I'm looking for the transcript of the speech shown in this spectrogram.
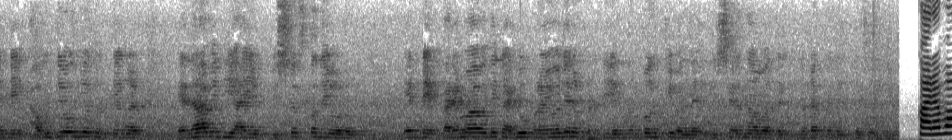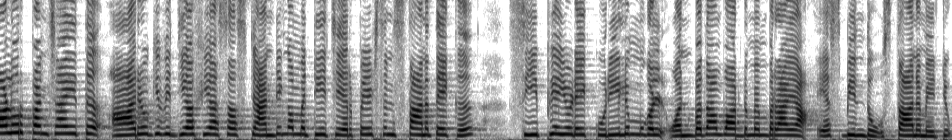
എന്റെ ഔദ്യോഗിക കൃത്യങ്ങൾ യഥാവിധിയായും വിശ്വസ്തയോടും എന്റെ പരമാവധി കഴിവ് പ്രയോജനപ്പെടുത്തി നിർവഹിക്കുമെന്ന് ഈശ്വരനാമത്തിൽ ദൃഢപ്രതിജ്ഞ കരവാളൂർ പഞ്ചായത്ത് ആരോഗ്യ വിദ്യാഭ്യാസ സ്റ്റാൻഡിംഗ് കമ്മിറ്റി ചെയർപേഴ്സൺ സ്ഥാനത്തേക്ക് സി പി ഐയുടെ കുരിയിലും മുകൾ ഒൻപതാം വാർഡ് മെമ്പറായ എസ് ബിന്ദു സ്ഥാനമേറ്റു.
